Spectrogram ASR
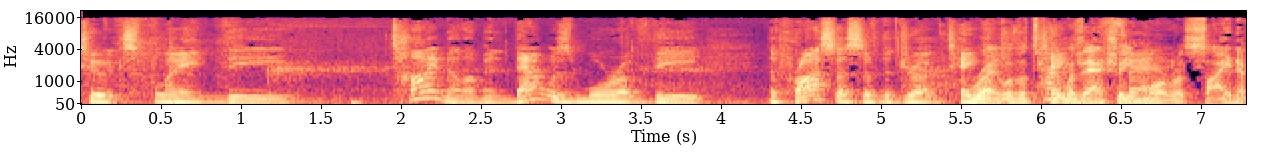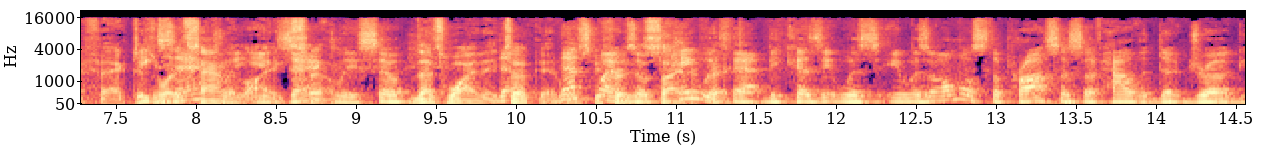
to explain the time element. That was more of the the process of the drug taking. right? Well, the time was actually effect. more of a side effect, is what it sounded like. Exactly. So, that's why they that- took it. That's why I was because of the okay with effect. that because it was it was almost the process of how the d- drug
